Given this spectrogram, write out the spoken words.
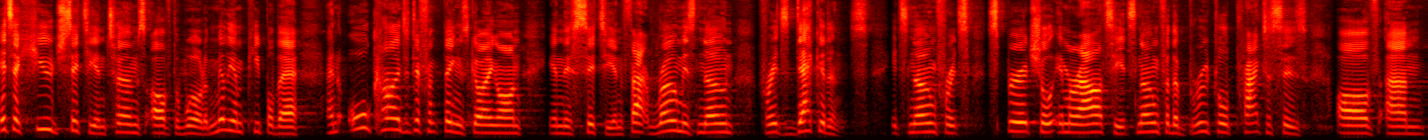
It's a huge city in terms of the world, a million people there, and all kinds of different things going on in this city. In fact, Rome is known for its decadence. It's known for its spiritual immorality. It's known for the brutal practices of, um,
